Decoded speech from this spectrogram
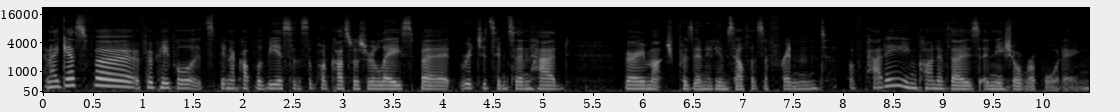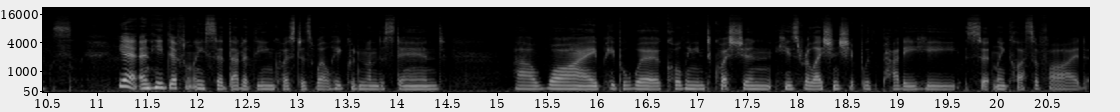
And I guess for, for people, it's been a couple of years since the podcast was released, but Richard Simpson had very much presented himself as a friend of Paddy in kind of those initial reportings. Yeah, and he definitely said that at the inquest as well. He couldn't understand uh, why people were calling into question his relationship with Paddy. He certainly classified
